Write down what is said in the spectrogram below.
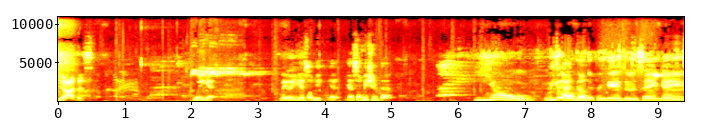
Yeah, I just. Wait, yeah. Wait, wait. Yes, on me. Yeah, yes, on me. Shoot that. Yo, we Wait, all in different games in the same game.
